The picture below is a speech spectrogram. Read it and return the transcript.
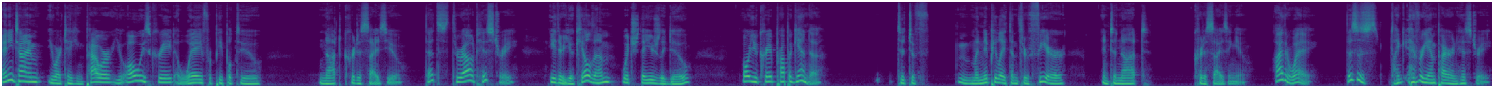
Anytime you are taking power, you always create a way for people to not criticize you. That's throughout history. Either you kill them, which they usually do, or you create propaganda to, to f- manipulate them through fear into not criticizing you. Either way, this is like every empire in history.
